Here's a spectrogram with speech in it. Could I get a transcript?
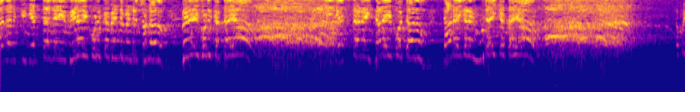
அதற்கு எத்தகைய விலை கொடுக்க வேண்டும் என்று சொன்னாலும் விலை கொடுக்க தயார் நீ எத்தனை தடை போட்டாலும் தடைகளை உடைக்க தயார் அப்ப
